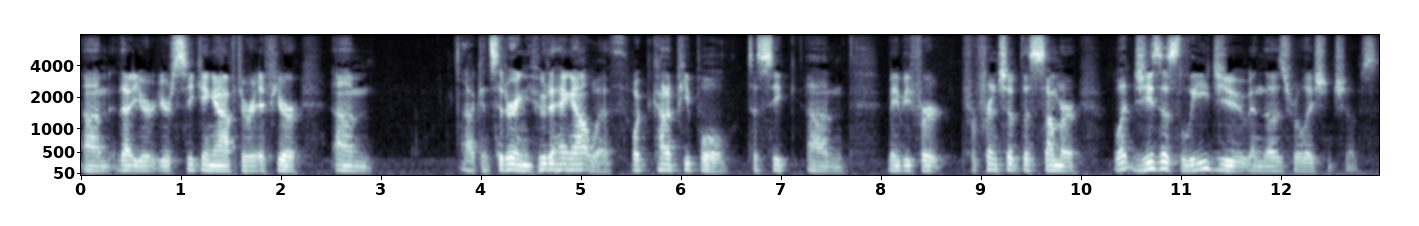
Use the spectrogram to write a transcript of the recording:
um, that you're you're seeking after, if you're um, uh, considering who to hang out with, what kind of people to seek, um, maybe for for friendship this summer, let Jesus lead you in those relationships.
